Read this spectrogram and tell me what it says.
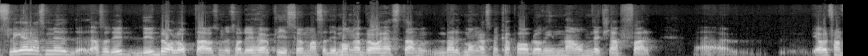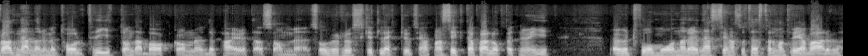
flera som är, alltså det, det är ett bra lopp där och som du sa, det är hög prissumma, så det är många bra hästar, väldigt många som är kapabla att vinna om det klaffar. Eh, jag vill framförallt nämna nummer 12, Triton, där bakom The Pirate, som eh, såg ruskigt läcker ut. Att man siktar på det här loppet nu i över två månader. Näst senast så testade man tre varv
